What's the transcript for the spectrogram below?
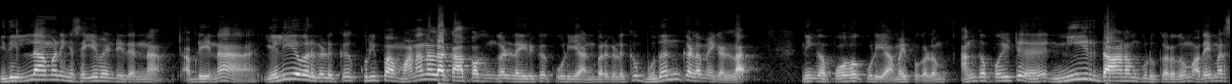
இது இல்லாமல் நீங்கள் செய்ய வேண்டியது என்ன அப்படின்னா எளியவர்களுக்கு குறிப்பாக மனநல காப்பகங்களில் இருக்கக்கூடிய அன்பர்களுக்கு புதன்கிழமைகளில் நீங்கள் போகக்கூடிய அமைப்புகளும் அங்கே போயிட்டு நீர் தானம் கொடுக்கறதும் அதே மாதிரி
